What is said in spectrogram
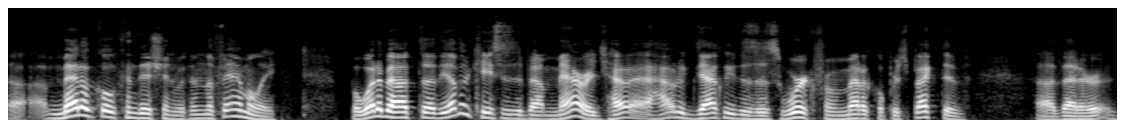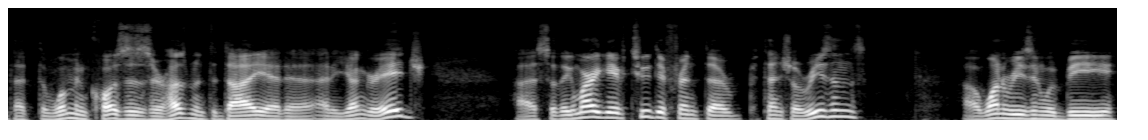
uh, a medical condition within the family. But what about uh, the other cases about marriage? How, how exactly does this work from a medical perspective? Uh, that her that the woman causes her husband to die at a at a younger age. Uh, so the Gemara gave two different uh, potential reasons. Uh, one reason would be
